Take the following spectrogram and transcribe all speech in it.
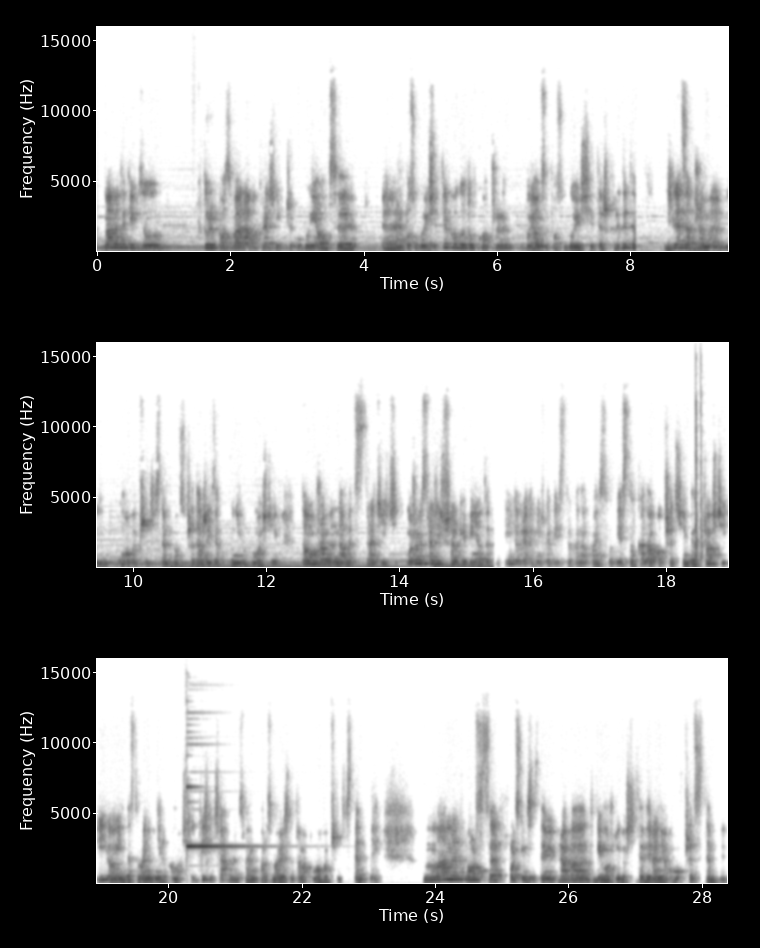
Mamy taki wzór, który pozwala określić, czy kupujący e, posługuje się tylko gotówką, czy kupujący posługuje się też kredytem. Źle zawrzemy mm, umowę przedwstępną sprzedaży i zakupu nieruchomości, to możemy nawet stracić, możemy stracić wszelkie pieniądze. Dzień dobry, Agnieszka Pies, to kanał Państwo Pies, to kanał o przedsiębiorczości i o inwestowaniu w nieruchomości. Dzisiaj chciałabym z Wami porozmawiać na temat umowy przedwstępnej. Mamy w Polsce, w polskim systemie prawa dwie możliwości zawierania umów przedwstępnych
